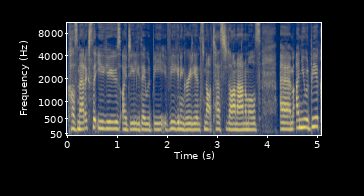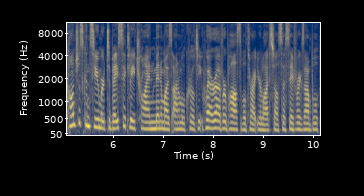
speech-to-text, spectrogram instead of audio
cosmetics that you use. Ideally, they would be vegan ingredients, not tested on animals. Um, and you would be a conscious consumer to basically try and minimize animal cruelty wherever possible throughout your lifestyle. So, say, for example,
